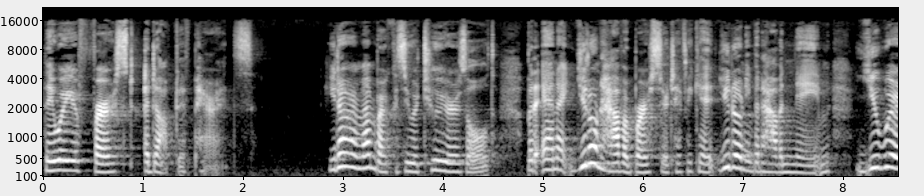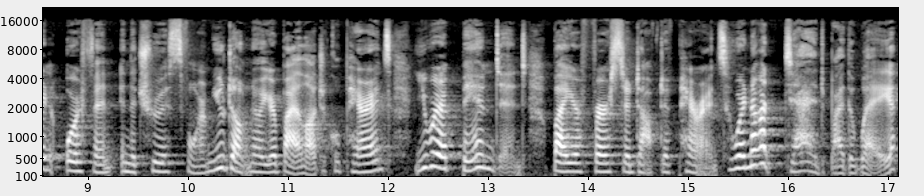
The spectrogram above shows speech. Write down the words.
They were your first adoptive parents. You don't remember because you were two years old, but Anna, you don't have a birth certificate. You don't even have a name. You were an orphan in the truest form. You don't know your biological parents. You were abandoned by your first adoptive parents, who are not dead, by the way.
